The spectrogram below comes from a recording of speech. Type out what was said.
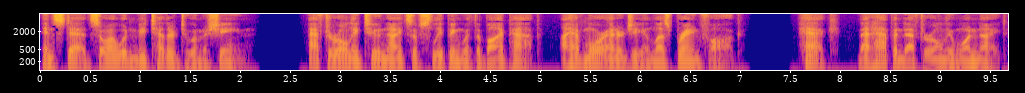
instead so I wouldn't be tethered to a machine. After only two nights of sleeping with the BiPAP, I have more energy and less brain fog. Heck, that happened after only one night.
